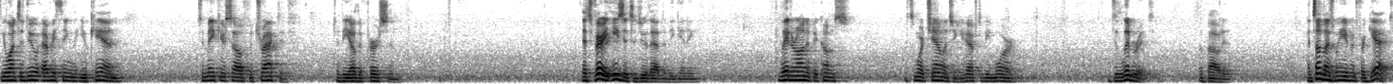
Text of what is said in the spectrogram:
you want to do everything that you can to make yourself attractive to the other person. It's very easy to do that at the beginning. Later on, it becomes it's more challenging. You have to be more deliberate about it. And sometimes we even forget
